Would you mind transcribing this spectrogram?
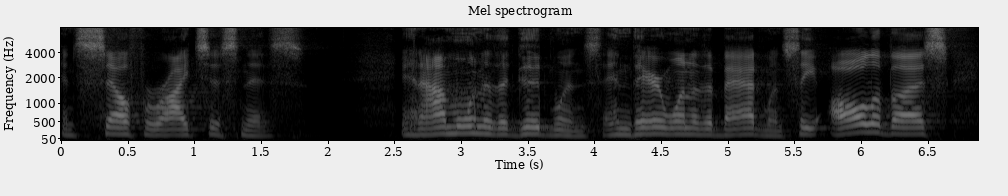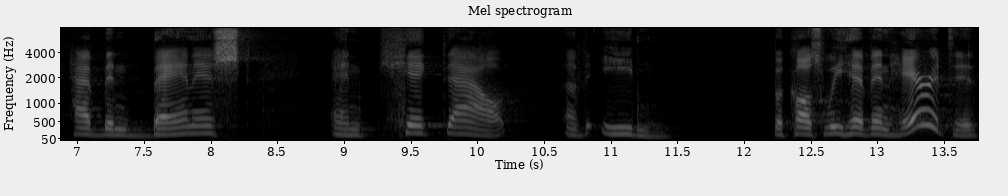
and self righteousness. And I'm one of the good ones, and they're one of the bad ones. See, all of us have been banished and kicked out of Eden because we have inherited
